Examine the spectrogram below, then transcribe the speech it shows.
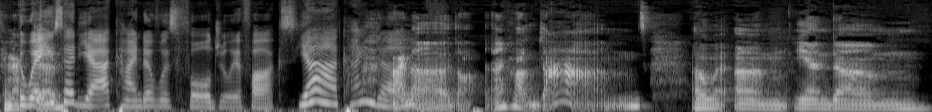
connected. The way you said "yeah," kind of was full Julia Fox. Yeah, kind of. I'm a, I hot jams. Oh, um, and um,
